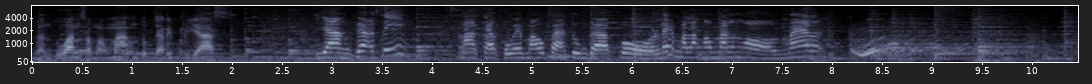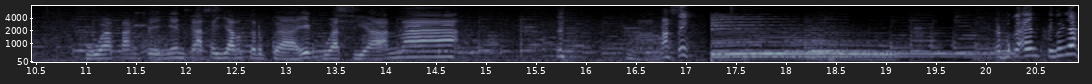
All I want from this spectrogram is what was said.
bantuan sama emak untuk cari perias. Ya enggak sih. Masa gue mau bantu nggak boleh malah ngomel-ngomel. Gua kan pengen kasih yang terbaik buat Diana. Eh, Mana sih? Eh bukain pintunya.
